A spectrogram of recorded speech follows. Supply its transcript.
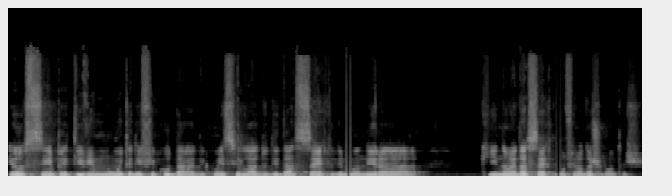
eu sempre tive muita dificuldade com esse lado de dar certo de maneira que não é dar certo no final das contas.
